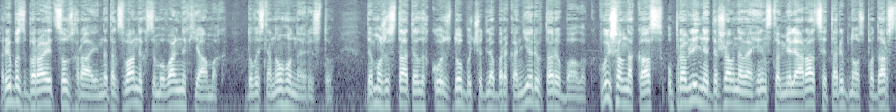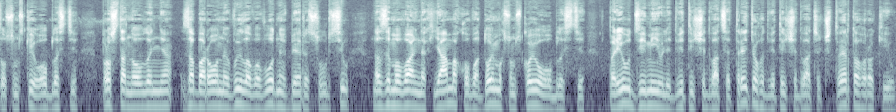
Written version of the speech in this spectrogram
риба збирається у зграї на так званих зимувальних ямах до весняного нересту, де може стати легкою здобиччю для браконьєрів та рибалок. Вийшов наказ управління Державного агентства меліорації та рибного господарства у Сумській області про встановлення заборони вилову водних біоресурсів на зимувальних ямах у водоймах Сумської області період зимівлі 2023-2024 років.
